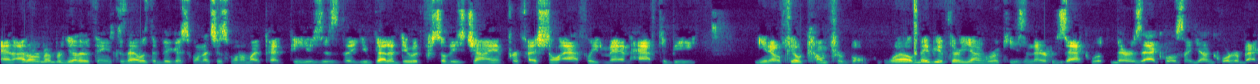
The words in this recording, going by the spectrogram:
and I don't remember the other things because that was the biggest one. That's just one of my pet peeves is that you've got to do it so these giant professional athlete men have to be, you know, feel comfortable. Well, maybe if they're young rookies and they're Zach, they're Zach Wilson, a young quarterback,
